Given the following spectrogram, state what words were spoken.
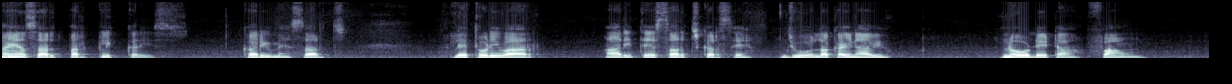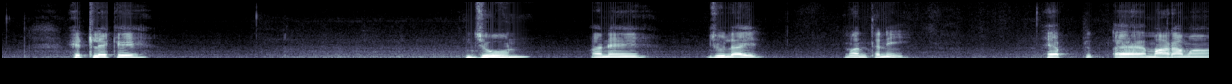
અહીંયા સર્ચ પર ક્લિક કરીશ. કર્યું મેં સર્ચ એટલે થોડી વાર આ રીતે સર્ચ કરશે. જુઓ, લખાઈને આવ્યું. નો ડેટા ફાઉન્ડ એટલે કે જૂન અને જુલાઈ મંથની એપ મારામાં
